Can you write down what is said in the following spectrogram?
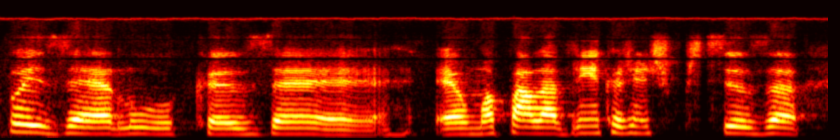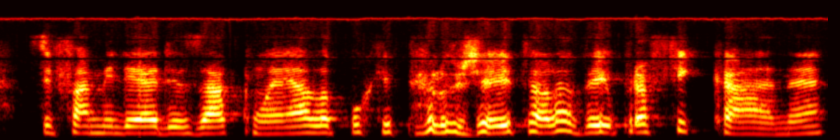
Pois é, Lucas, é, é uma palavrinha que a gente precisa se familiarizar com ela, porque pelo jeito ela veio para ficar, né?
